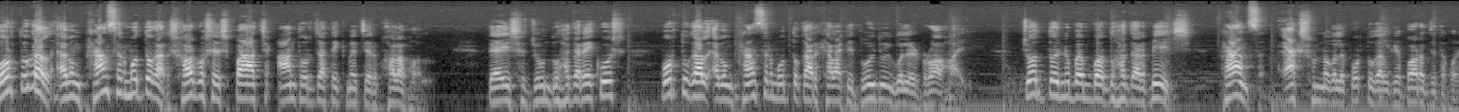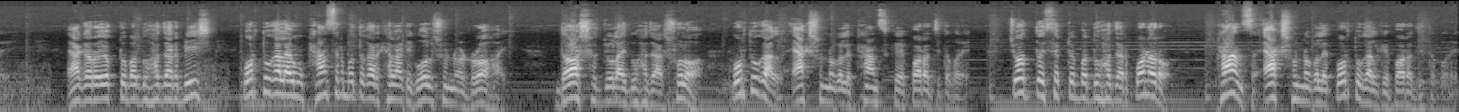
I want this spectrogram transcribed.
পর্তুগাল এবং ফ্রান্সের মধ্যকার সর্বশেষ পাঁচ আন্তর্জাতিক ম্যাচের ফলাফল। তেইশ জুন দু একুশ, পর্তুগাল এবং ফ্রান্সের মধ্যকার খেলাটি দুই দুই গোলে ড্র হয়। চোদ্দই নভেম্বর দু হাজার বিশ, ফ্রান্স এক শূন্য গোলে পর্তুগালকে পরাজিত করে। এগারোই অক্টোবর দু হাজার বিশ, পর্তুগাল এবং ফ্রান্সের মধ্যকার খেলাটি গোল শূন্য ড্র হয়। দশ জুলাই দু হাজার ষোলো, পর্তুগাল এক শূন্য গোলে ফ্রান্সকে পরাজিত করে। চোদ্দই সেপ্টেম্বর দু হাজার পনেরো ফ্রান্স এক শূন্য গোলে পর্তুগালকে পরাজিত করে।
